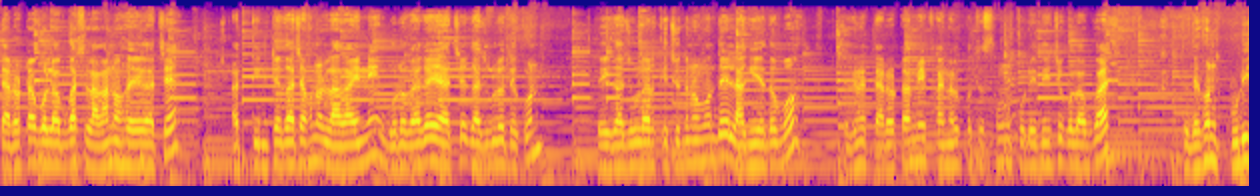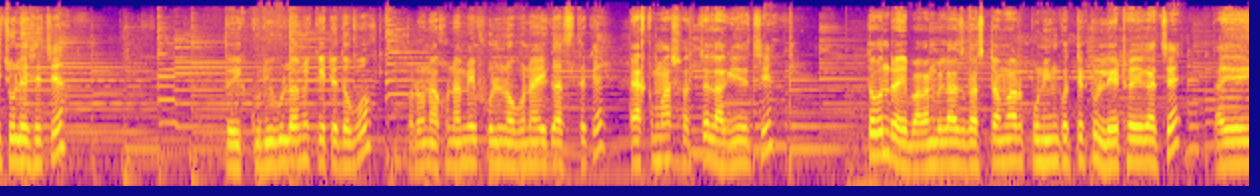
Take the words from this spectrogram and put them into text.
তেরোটা গোলাপ গাছ লাগানো হয়ে গেছে। আর তিনটে গাছ এখনও লাগাইনি। গোড়ো ব্যাগেই আছে গাছগুলো, দেখুন। তো এই গাছগুলো আর কিছুদিনের মধ্যেই লাগিয়ে দেবো। এখানে তেরোটা আমি ফাইনাল প্রতিস্থাপন করে দিয়েছি গোলাপ গাছ। তো দেখুন, কুড়ি চলে এসেছে। তো এই কুড়িগুলো আমি কেটে দেবো। কারণ এখন আমি ফুল নেব না এই গাছ থেকে। এক মাস হচ্ছে লাগিয়েছি। তো বন্ধুরা, এই বাগান বিলাস গাছটা আমার পুনিং করতে একটু লেট হয়ে গেছে। তাই এই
